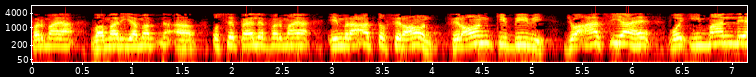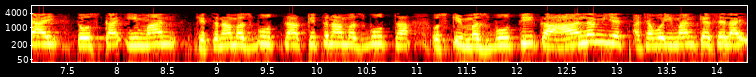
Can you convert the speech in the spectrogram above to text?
فرمایا و مریم اس سے پہلے فرمایا امراط تو فرعون فرعون کی بیوی جو آسیہ ہے، وہ ایمان لے آئی تو اس کا ایمان کتنا مضبوط تھا، کتنا مضبوط تھا، اس کی مضبوطی کا عالم یہ اچھا وہ ایمان کیسے لائی؟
